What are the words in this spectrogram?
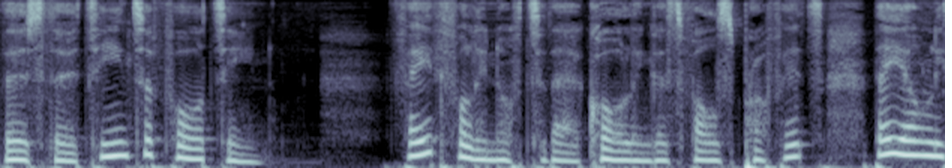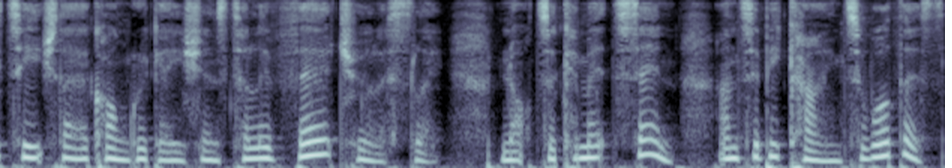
verse 13 to 14. Faithful enough to their calling as false prophets, they only teach their congregations to live virtuously, not to commit sin, and to be kind to others.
